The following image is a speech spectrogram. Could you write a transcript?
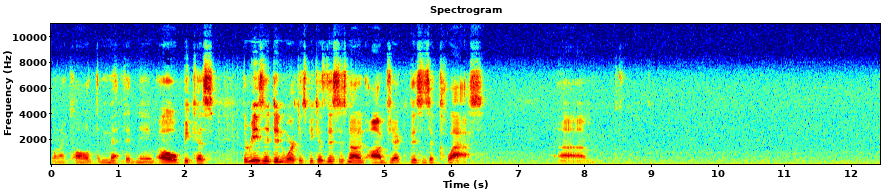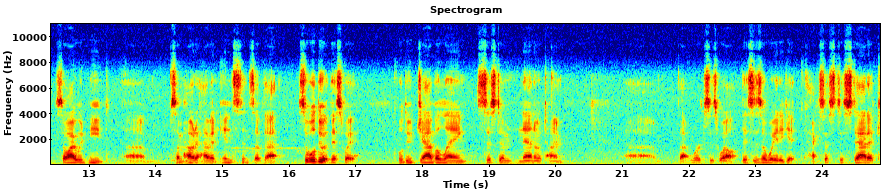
when I called the method name? Oh, because the reason it didn't work is because this is not an object, this is a class. Um, so I would need um, somehow to have an instance of that. So we'll do it this way. We'll do Java lang system nanotime. Uh, that works as well. This is a way to get access to static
